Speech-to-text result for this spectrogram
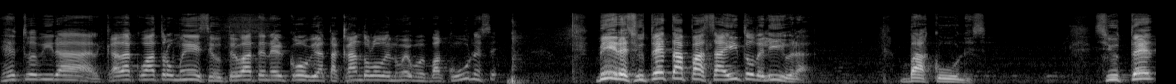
esto es viral. Cada cuatro meses usted va a tener COVID atacándolo de nuevo. Vacúnese. Mire, si usted está pasadito de libra, vacúnese. Si usted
